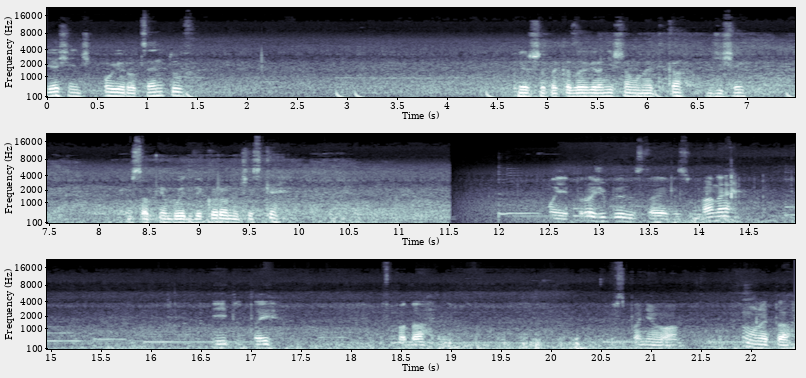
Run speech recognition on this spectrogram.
10 eurocentów. Pierwsza taka zagraniczna monetka dzisiaj. Ostatnio były dwie korony czeskie. Moje prośby zostały wysłuchane. I tutaj wpada wspaniała moneta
